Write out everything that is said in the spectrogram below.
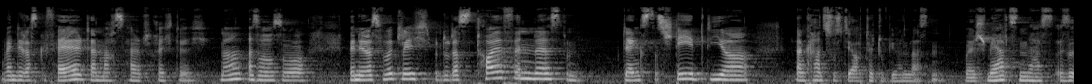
wenn dir das gefällt, dann mach's halt richtig. Ne? Also so, wenn dir das wirklich, wenn du das toll findest und denkst, das steht dir, dann kannst du es dir auch tätowieren lassen. Weil Schmerzen hast, also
